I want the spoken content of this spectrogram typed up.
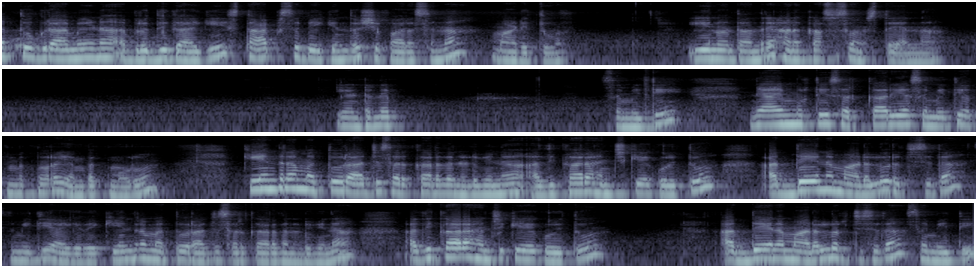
ಮತ್ತು ಗ್ರಾಮೀಣ ಅಭಿವೃದ್ಧಿಗಾಗಿ ಸ್ಥಾಪಿಸಬೇಕೆಂದು ಶಿಫಾರಸನ್ನು ಮಾಡಿತು. ಏನು ಅಂತ ಅಂದರೆ ಹಣಕಾಸು ಸಂಸ್ಥೆಯನ್ನು. ಎಂಟನೇ ಸಮಿತಿ. ನ್ಯಾಯಮೂರ್ತಿ ಸರ್ಕಾರಿಯ ಸಮಿತಿ ಹತ್ತೊಂಬತ್ತು ನೂರ ಎಂಬತ್ತ್ಮೂರು ಕೇಂದ್ರ ಮತ್ತು ರಾಜ್ಯ ಸರ್ಕಾರದ ನಡುವಿನ ಅಧಿಕಾರ ಹಂಚಿಕೆಯ ಕುರಿತು ಅಧ್ಯಯನ ಮಾಡಲು ರಚಿಸಿದ ಸಮಿತಿಯಾಗಿದೆ. ಕೇಂದ್ರ ಮತ್ತು ರಾಜ್ಯ ಸರ್ಕಾರದ ನಡುವಿನ ಅಧಿಕಾರ ಹಂಚಿಕೆಯ ಕುರಿತು ಅಧ್ಯಯನ ಮಾಡಲು ರಚಿಸಿದ ಸಮಿತಿ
